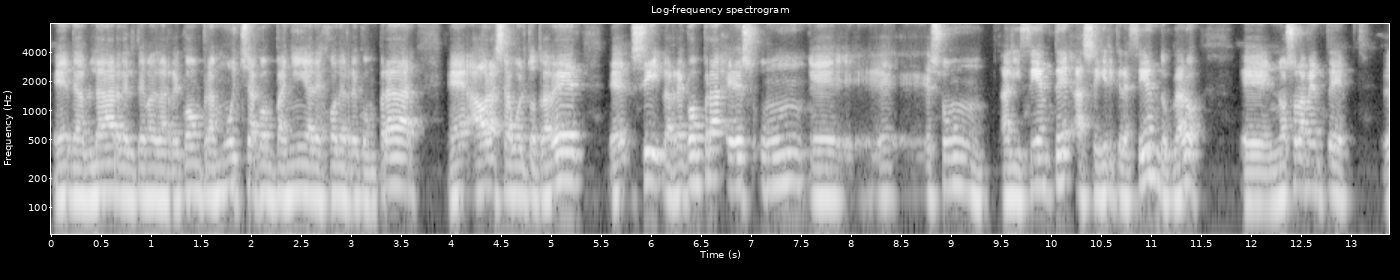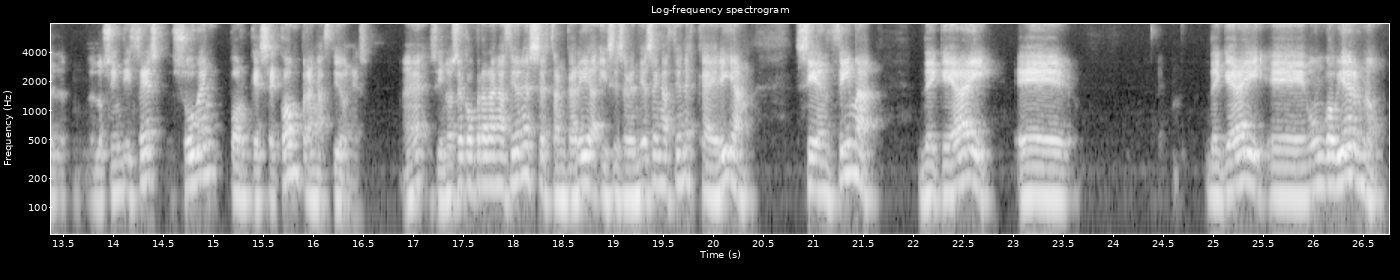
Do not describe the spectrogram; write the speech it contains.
de hablar del tema de la recompra. Mucha compañía dejó de recomprar, ahora se ha vuelto otra vez eh, sí, la recompra es un, eh, eh, es un aliciente a seguir creciendo, claro. no solamente los índices suben porque se compran acciones. Si no se compraran acciones, se estancaría y si se vendiesen acciones, caerían. Si encima de que hay, de que hay un gobierno,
